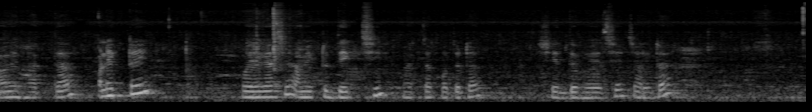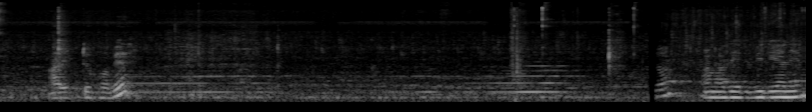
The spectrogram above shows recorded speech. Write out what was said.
আমাদের ভাতটা অনেকটাই হয়ে গেছে। আমি একটু দেখছি ভাতটা কতটা সেদ্ধ হয়েছে চালটা। আর একটু হবে। আমাদের বিরিয়ানির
